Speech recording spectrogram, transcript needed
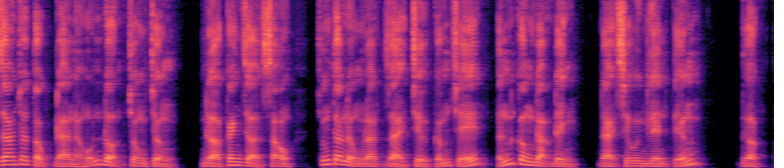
giao cho tộc đàn ở hỗn độn trông chừng. Nửa canh giờ sau, chúng ta đồng loạt giải trừ cấm chế, tấn công đạo đình. Đại sư huynh lên tiếng. Được.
